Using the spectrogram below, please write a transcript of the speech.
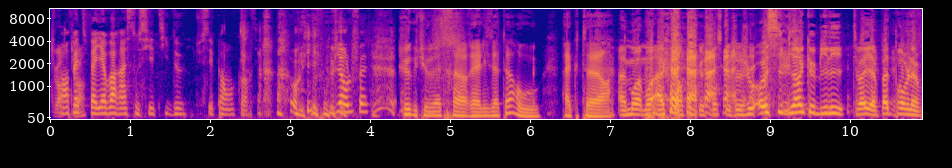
Tu vois, en tu fait, il va y avoir un Society 2, tu sais pas encore. oui, viens on le fait. Hugues, tu veux être euh, réalisateur ou acteur? À moi, moi acteur, parce que je pense que je joue aussi bien que Billy. Tu vois, il y a pas de problème.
